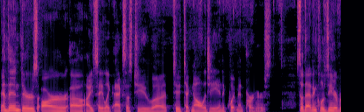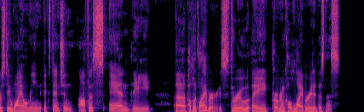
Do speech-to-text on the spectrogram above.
And then there's our, uh, I say like access to, uh, to technology and equipment partners. So that includes the University of Wyoming Extension Office and the uh, public libraries through a program called Library to Business.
